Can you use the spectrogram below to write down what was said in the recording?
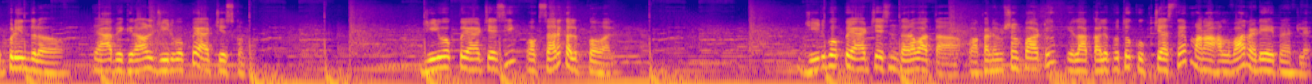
ఇప్పుడు ఇందులో యాభై గ్రాములు జీడిపప్పు యాడ్ చేసుకుందాం. జీడిపప్పు యాడ్ చేసి ఒకసారి కలుపుకోవాలి. జీడిపప్పు యాడ్ చేసిన తర్వాత ఒక నిమిషం పాటు ఇలా కలుపుతూ కుక్ చేస్తే మన హల్వా రెడీ అయిపోయినట్లే.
